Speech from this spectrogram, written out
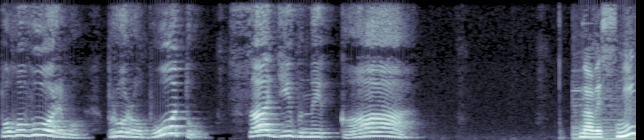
поговоримо про роботу садівника. Навесні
